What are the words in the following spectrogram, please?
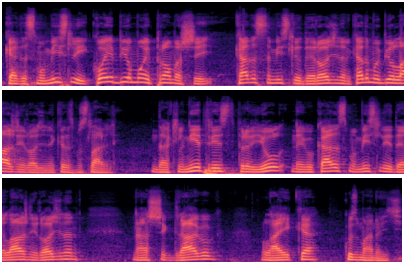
Kada smo mislili, koji je bio moj promašaj, kada sam mislio da je rođendan, kada mu je bio lažni rođendan kada smo slavili? Dakle, nije 31. jul, nego kada smo mislili da je lažni rođendan našeg dragog Lajka Kuzmanovića.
